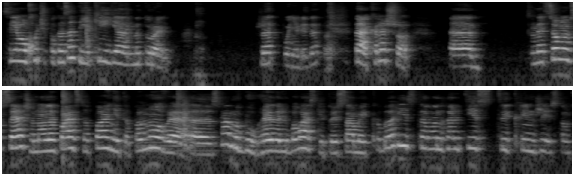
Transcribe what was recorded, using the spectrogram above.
це я вам хочу показати, який я натуральний. Жарт поняли, да? Так, хорошо. На цьому все. Шановне панство, пані та панове. Е, з вами був Генрі Баварський, той самий кабаріст, авангардіст, крінжист. Там,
